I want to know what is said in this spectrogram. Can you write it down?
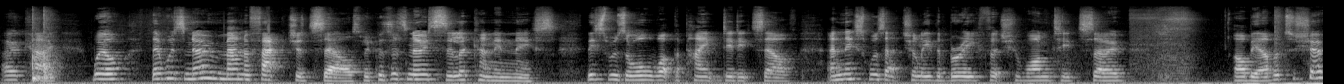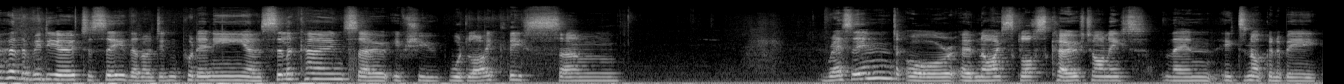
Okay, well, there was no manufactured cells because there's no silicon in this. This was all what the paint did itself and this was actually the brief that she wanted so I'll be able to show her the video to see that I didn't put any uh, silicone. So if she would like this um, resined or a nice gloss coat on it then it's not going to be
